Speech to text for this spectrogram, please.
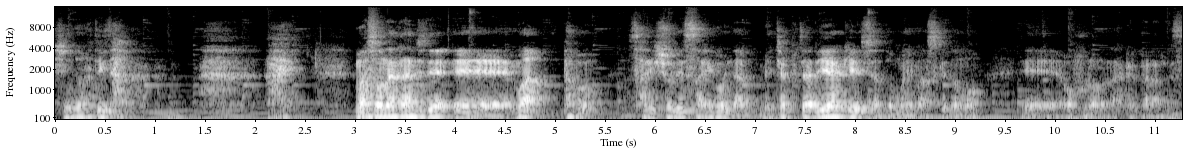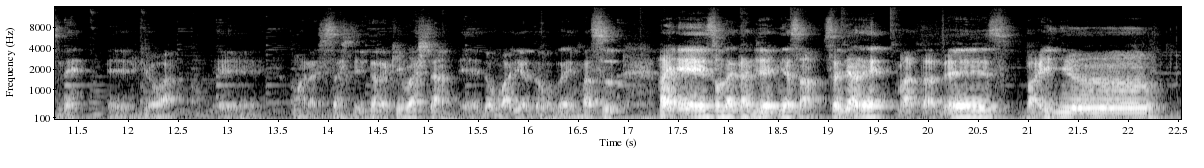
しんどなってきた。はい。まあそんな感じで、えー、まあ最初で最後になるめちゃくちゃレアケースだと思いますけども、えー、お風呂の中からですね、えー、今日は、えー、お話しさせていただきました、え、どうもありがとうございます。はい、えー、そんな感じで皆さんそれではねまたです。バイニュー。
